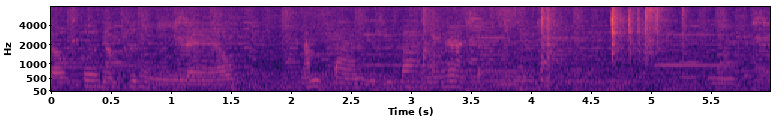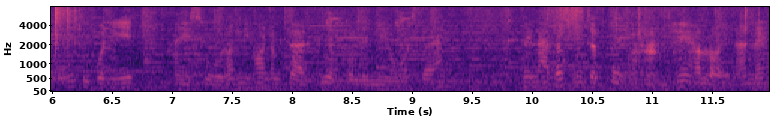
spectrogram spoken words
แล้วก็น้ำผึ้งมีแล้ว น้ำตาลอยู่ที่บ้านไม่น่าจะมีโอ้ทุกวันนี้ไฮโซแล้วมีห้อน้ำตาลเคลือบโพลิเมลซะเวลาถ้าคุณจะปรุงอาหารให้อร่อยนะ แนะ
